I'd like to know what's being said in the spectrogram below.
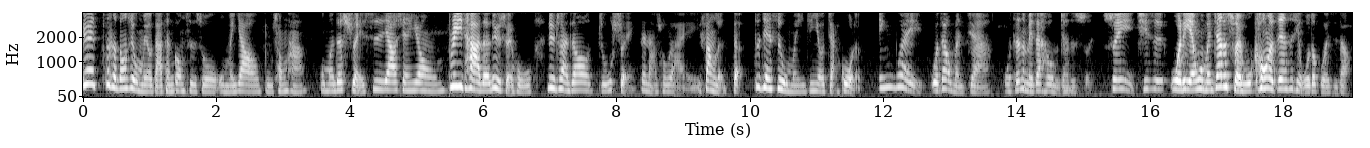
因为这个东西我们有达成共识，说我们要补充它。我们的水是要先用 Brita 的滤水壶滤出来之后煮水，再拿出来放冷的。这件事我们已经有讲过了。因为我在我们家，我真的没在喝我们家的水，所以其实我连我们家的水壶空了这件事情我都不会知道。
